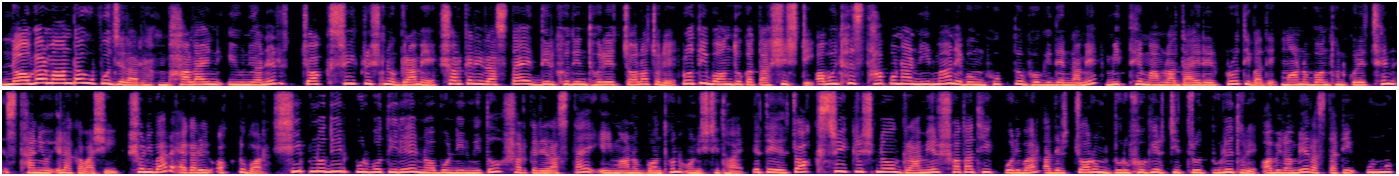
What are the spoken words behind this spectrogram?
নওগাঁর মান্দা উপজেলার ভালাইন ইউনিয়নের চক শ্রীকৃষ্ণ গ্রামে সরকারি রাস্তায় দীর্ঘদিন ধরে চলাচলে প্রতিবন্ধকতা সৃষ্টি। অবৈধ স্থাপনা নির্মাণ এবং ভুক্তভোগীদের নামে মিথ্যে মামলা দায়েরের প্রতিবাদে মানববন্ধন করেছেন স্থানীয় এলাকাবাসী। শনিবার, এগারোই অক্টোবর, শিব নদীর পূর্ব তীরে নবনির্মিত সরকারি রাস্তায় এই মানববন্ধন অনুষ্ঠিত হয়। এতে চক শ্রীকৃষ্ণ গ্রামের শতাধিক পরিবার তাদের চরম দুর্ভোগের চিত্র তুলে ধরে অবিলম্বে রাস্তাটি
